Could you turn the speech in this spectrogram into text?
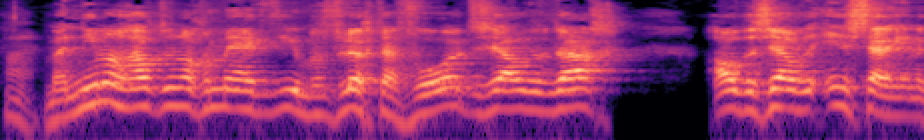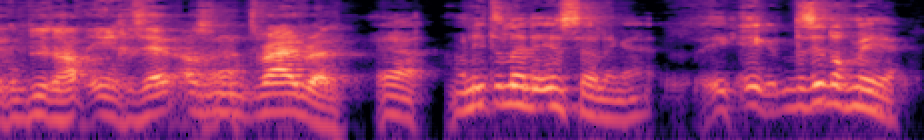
Nee. Maar niemand had toen nog gemerkt dat hij op een vlucht daarvoor, dezelfde dag, al dezelfde instellingen in de computer had ingezet als een dry run. Ja, maar niet alleen de instellingen. Ik, ik, er zit nog meer.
